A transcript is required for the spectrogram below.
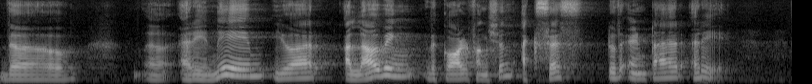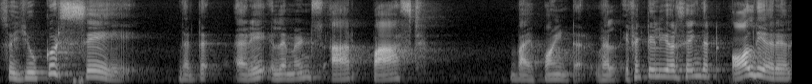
the uh, array name you are allowing the call function access to the entire array. So, you could say that the array elements are passed by pointer. Well effectively you are saying that all the array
